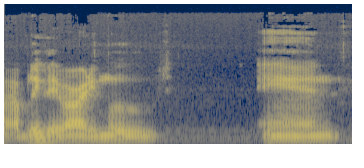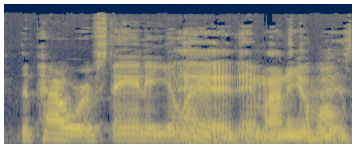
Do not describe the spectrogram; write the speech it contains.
I believe they've already moved, and The power of staying in your yeah, lane. and minding your Come on.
